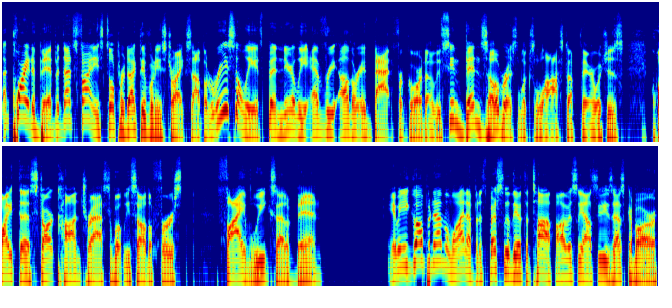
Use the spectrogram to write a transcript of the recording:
Uh, quite a bit, but that's fine. He's still productive when he strikes out. But recently, it's been nearly every other at bat for Gordo. We've seen Ben Zobrist looks lost up there, which is quite the stark contrast to what we saw the first five weeks out of Ben. I mean, you go up and down the lineup, but especially there at the top. Obviously, Alcides Escobar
